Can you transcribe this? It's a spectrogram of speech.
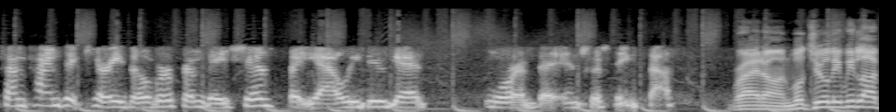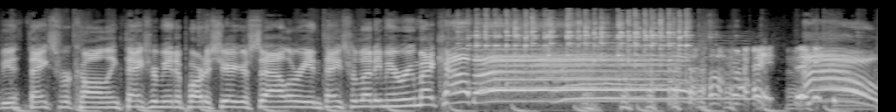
sometimes it carries over from day shift, but yeah, we do get more of the interesting stuff. Right on. Well, Julie, we love you. Thanks for calling. Thanks for being a part of Share Your Salary, and thanks for letting me ring my cowbell. All right. Ow!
